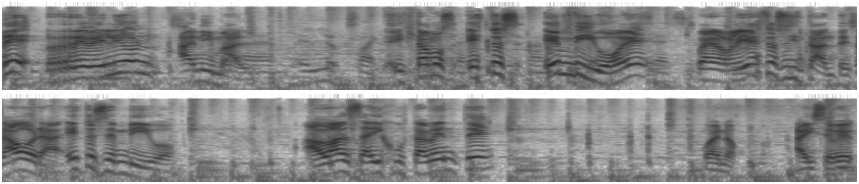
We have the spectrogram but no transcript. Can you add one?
de rebelión animal. Estamos, esto es en vivo, ¿eh? Bueno, en realidad esto es instantes, ahora, esto es en vivo avanza ahí justamente. Bueno, ahí se ve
